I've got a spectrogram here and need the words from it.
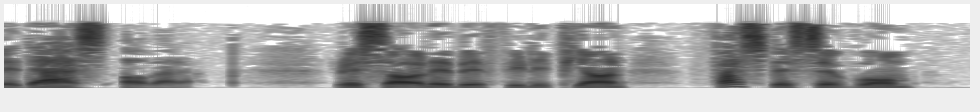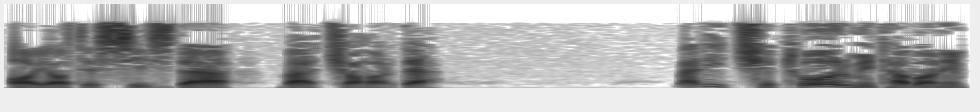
به دست آورم. رساله به فیلیپیان فصل سوم آیات سیزده و چهارده. ولی چطور می توانیم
